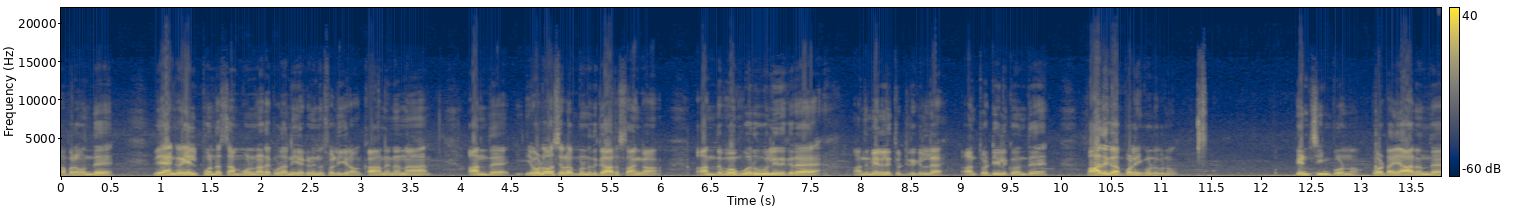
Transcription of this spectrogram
அப்புறம் வந்து வேங்கவயல் போன்ற சம்பவம் நடக்கூடாதுன்னு ஏற்கனவே சொல்லிக்கிறோம். காரணம் என்னென்னா அந்த எவ்வளோ செலவு பண்ணுறதுக்கு அரசாங்கம் அந்த ஒவ்வொரு ஊரில் இருக்கிற அந்த மேல்நிலை தொட்டி இருக்குல்ல அந்த தொட்டிகளுக்கு வந்து பாதுகாப்பு வளையம் கொடுக்கணும். ஃபென்சிங் போடணும். போட்டால் யாரும் இந்த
